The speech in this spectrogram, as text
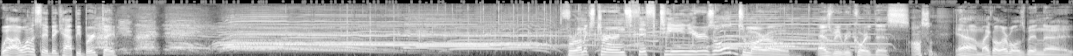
Well, I want to say a big happy birthday. Happy birthday! Phoronix turns 15 years old tomorrow as we record this. Awesome. Yeah, Michael Larabel has been uh,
